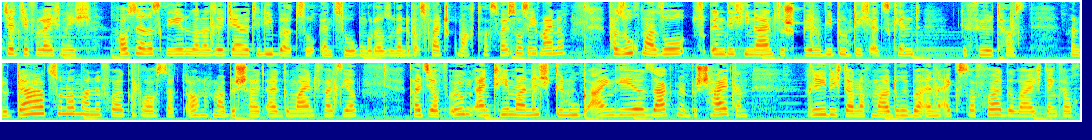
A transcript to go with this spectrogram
Sie hat dir vielleicht nicht Hausarrest gegeben, sondern sie hat dir einfach die Liebe entzogen oder so, wenn du was falsch gemacht hast. Weißt du, was ich meine? Versuch mal so in dich hineinzuspüren, wie du dich als Kind gefühlt hast. Wenn du dazu nochmal eine Folge brauchst, sagt auch nochmal Bescheid. Allgemein, falls ihr, falls ihr auf irgendein Thema nicht genug eingehe, sagt mir Bescheid, dann rede ich da nochmal drüber in einer extra Folge, weil ich denke auch,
